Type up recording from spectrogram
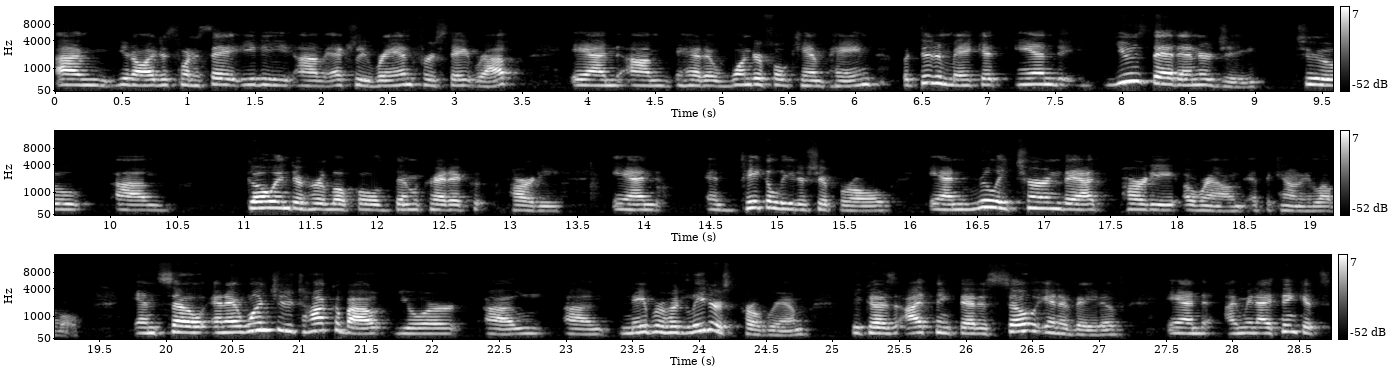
um, you know, I just want to say Edie um, actually ran for state rep and um, had a wonderful campaign, but didn't make it, and used that energy to um, go into her local Democratic Party and and take a leadership role and really turn that party around at the county level. And so, and I want you to talk about your uh, uh, neighborhood leaders program because I think that is so innovative. And I mean, I think it's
